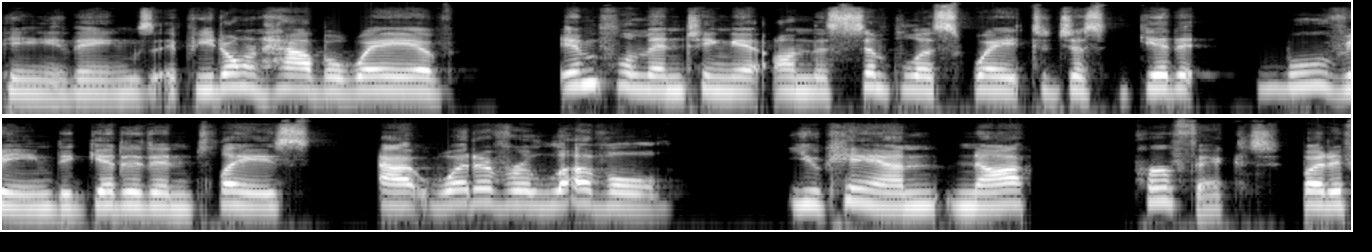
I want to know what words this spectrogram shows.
things, if you don't have a way of implementing it on the simplest way to just get it moving, to get it in place at whatever level you can, not perfect, but if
